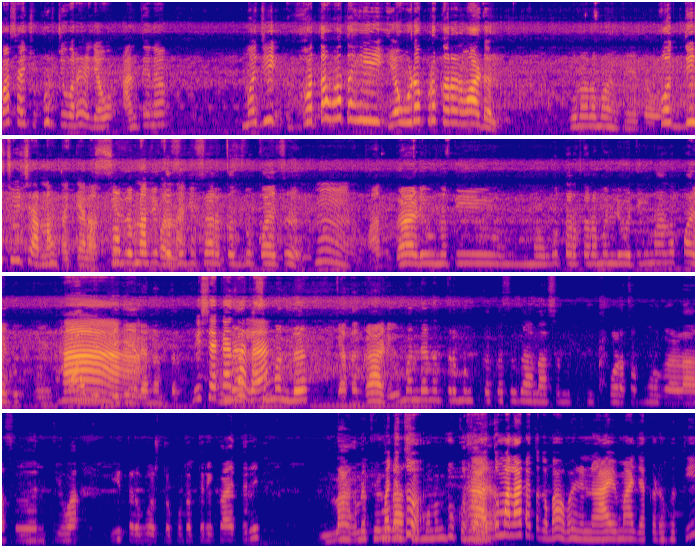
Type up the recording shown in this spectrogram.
बसायची खुर्चीवर ह्याच्यावर आणि तिनं म्हणजे होता होता ही एवढं प्रकरण वाढल. कुणाला माहिती आहे तेव्हा? कधीच विचार नव्हता केला तिचं स्वप्नात म्हणजे पण कसं नाही. की सारखं दुखायचं. हम्म. आणि गाडीहून ती उतरताना म्हणली होती की माझा पाय दुखतोय. हा. गेल्यानंतर. विषय काय मी झाला? म्हणलं की आता गाडी म्हणल्यानंतर मग क- कसं झालं असेल की थोडासा मुरगळला असेल किंवा इतर गोष्ट कुठंतरी काहीतरी लागलं फिरलं म्हणजे तो- असेल म्हणून दुखत हा आहे. तुम्हाला आठवतं का? भाऊ बहिणीनं आई माझ्याकडे होती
